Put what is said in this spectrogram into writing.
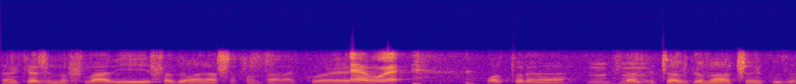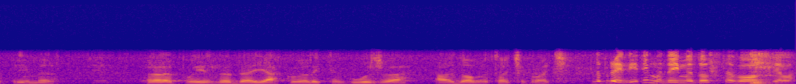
da vam kažem na Slavi sad ova naša fontana koja je, evo je. otvorena svaki čas gradonačelniku za primjer prelepo izgleda, jako velika gužva, ali dobro, to će proći. Dobro, vidimo da ima dosta vozila.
